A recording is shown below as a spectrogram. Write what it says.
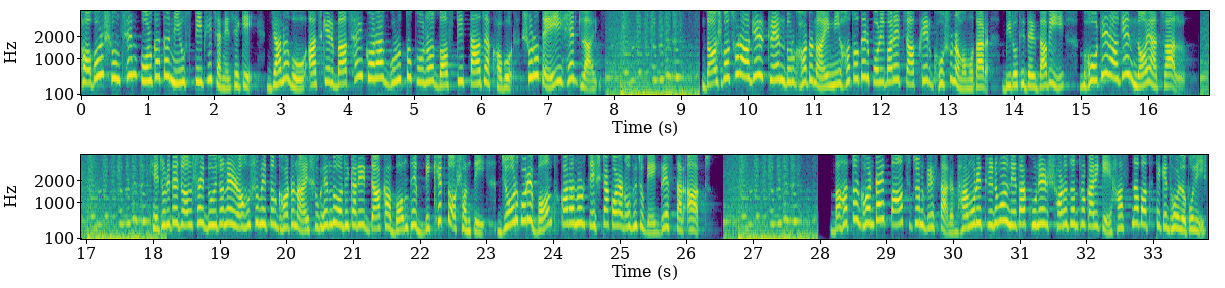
খবর শুনছেন Kolkata news TV channel থেকে। জানাব, আজকের বাছাই করা গুরুত্বপূর্ণ দশটি তাজা খবর। শুরুতেই হেডলাইন দশ বছর আগের ট্রেন দুর্ঘটনায় নিহতদের পরিবারে চাকরির ঘোষণা মমতার। বিরোধীদের দাবি, ভোটের আগে নয়া চাল। খেজুরিতে জলসায় দুইজনের রহস্য মৃত্যুর ঘটনায় শুভেন্দু অধিকারীর ডাকা বন্ধে বিক্ষিপ্ত অশান্তি। জোর করে বন্ধ করানোর চেষ্টা করার অভিযোগে গ্রেফতার আট। বাহাত্তর ঘন্টায় পাঁচ জন গ্রেফতার। ভাঙড়ে তৃণমূল নেতা খুনের ষড়যন্ত্রকারীকে হাসনাবাদ থেকে ধরল পুলিশ।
